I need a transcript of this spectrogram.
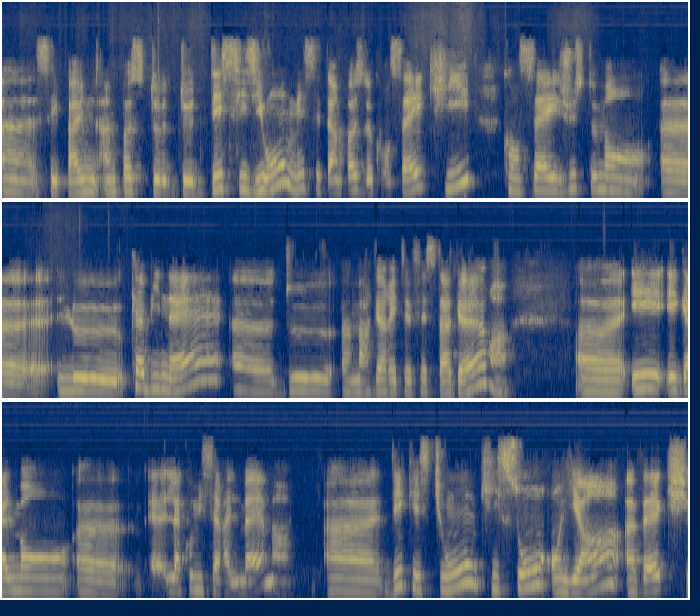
euh, c'est pas un poste de, décision, mais c'est un poste de conseil qui conseille justement euh, le cabinet euh, de euh, Margaret Vestager et également la commissaire elle-même. des questions qui sont en lien avec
